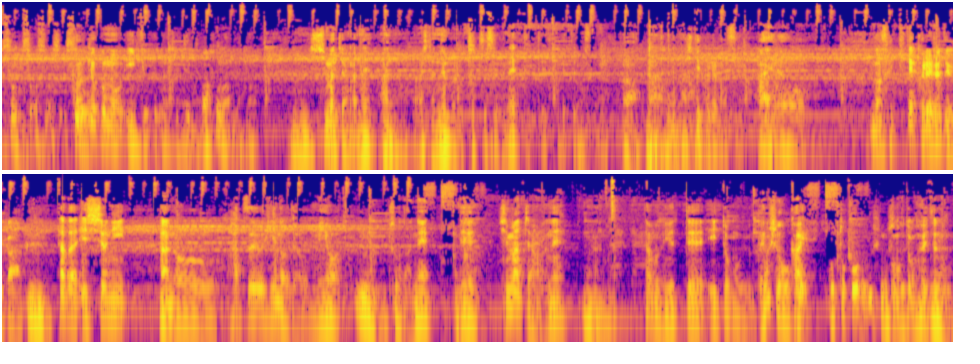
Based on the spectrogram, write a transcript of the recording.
そう、そう、そう、そう。その曲もいい曲だって言ってたあ、そうなんだ。うん、しまちゃんがね、あの、明日根室突するねって言ってくれてますから。あまあ、来てくれますよ。あののせ来てくれるというか、うん。ただ一緒に、あの、初日の出を見よううん、そうだね。と。で、しまちゃんはね、うん。多分言っていいと思うけど、男の人男の人だ、うん。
